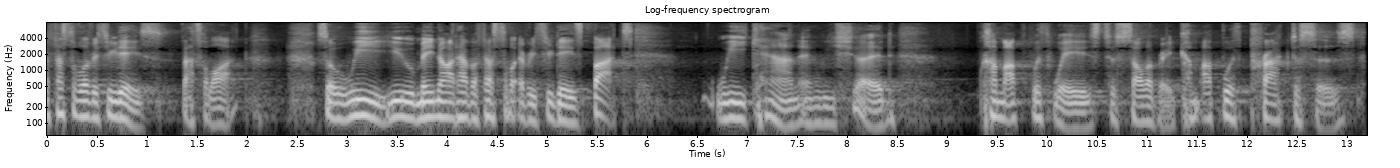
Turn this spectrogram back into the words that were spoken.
A festival every three days, that's a lot. So we, you, may not have a festival every three days, but we can and we should come up with ways to celebrate, come up with practices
